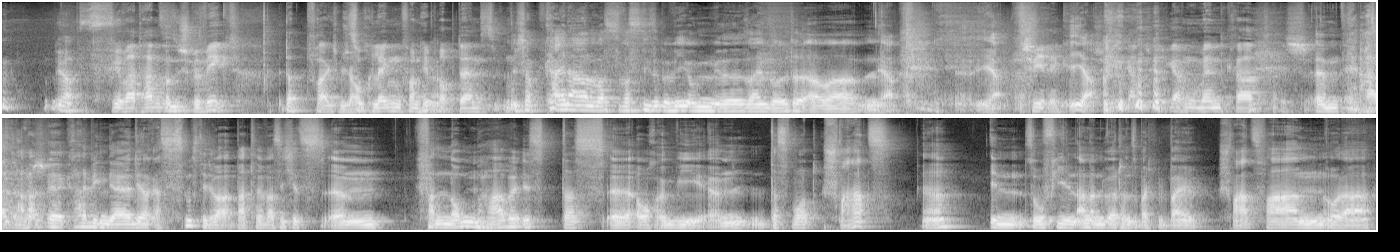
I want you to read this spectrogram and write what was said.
ja, Für was haben sie sich bewegt? Das frage ich mich auch. Zuglängen von Hip-Hop-Dance. Ich habe keine Ahnung, was, was diese Bewegung äh, sein sollte, aber ja. Äh, ja. Schwierig. Ja. Schwierig, ganz schwieriger Moment gerade. Ähm, enthalte aber äh, gerade wegen der, der Rassismusdebatte, was ich jetzt ähm, vernommen habe, ist, dass äh, auch irgendwie ähm, das Wort schwarz ja, in so vielen anderen Wörtern, zum Beispiel bei Schwarzfahren oder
